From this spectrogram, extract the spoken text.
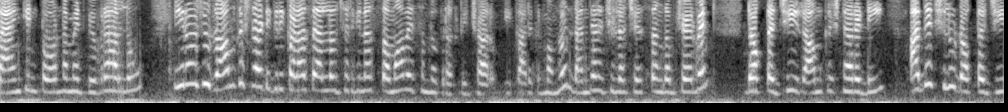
ర్యాంకింగ్ టోర్నమెంట్ వివరాలను ఈ రోజు రామకృష్ణ డిగ్రీ కళాశాలలో జరిగిన సమావేశంలో ప్రకటించారు. ఈ కార్యక్రమంలో నంద్యాల జిల్లా చెస్ సంఘం చైర్మన్ డాక్టర్ జి రామకృష్ణారెడ్డి అధ్యక్షులు doctor G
